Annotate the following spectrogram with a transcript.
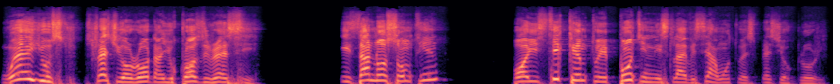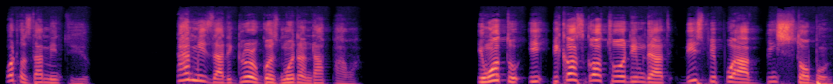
When you stretch your rod and you cross the Red Sea, is that not something? But he still came to a point in his life. He said, I want to express your glory. What does that mean to you? That means that the glory of God is more than that power. He want to, he, because God told him that these people have been stubborn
